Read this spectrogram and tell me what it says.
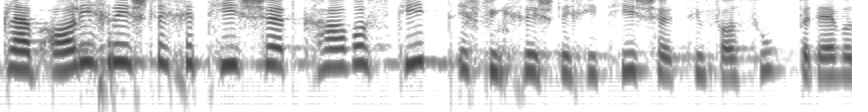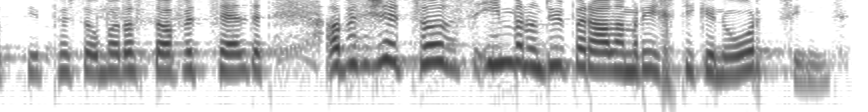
glaube alle christlichen T-Shirts die es gibt. Ich finde christliche T-Shirts sind fast super, der, die Person, die das da erzählt hat. Aber es ist nicht so, dass sie immer und überall am richtigen Ort sind.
